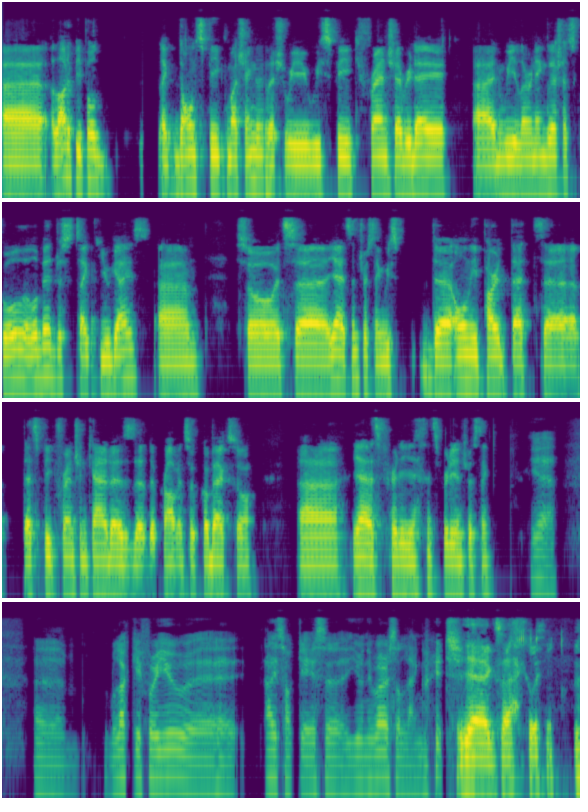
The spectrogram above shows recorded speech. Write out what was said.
uh, a lot of people like don't speak much English. We we speak French every day, uh, and we learn English at school a little bit, just like you guys. Um, so it's uh, yeah, it's interesting. We the only part that uh, that speak French in Canada is the, the province of Quebec. So uh, yeah, it's pretty it's pretty interesting. Yeah. Um, lucky for you, uh, ice hockey is a universal language. Yeah, exactly.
